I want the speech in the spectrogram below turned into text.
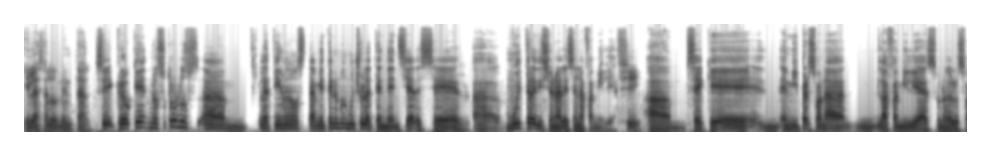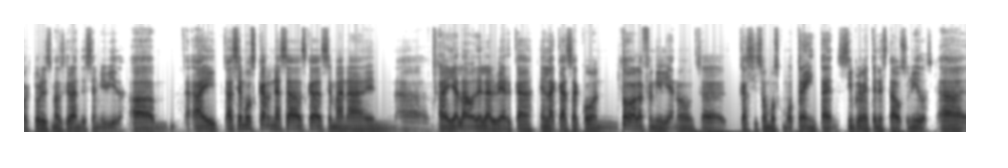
y la salud mental? Sí, creo que nosotros los latinos también tenemos mucho la tendencia de ser ah, muy tradicionales en la familia. Sí. sé que en, mi persona la familia es uno de los factores más grandes en mi vida. hay, hacemos carne asadas cada semana en, uh, ahí al lado de la alberca en la casa con toda la familia, ¿no? O sea, casi somos como 30 simplemente en Estados Unidos. Ah,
